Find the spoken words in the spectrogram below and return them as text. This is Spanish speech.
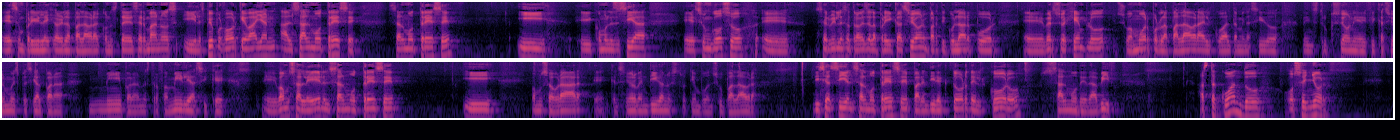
Es un privilegio abrir la palabra con ustedes, hermanos, y les pido por favor que vayan al Salmo 13. Salmo 13, y, como les decía, es un gozo eh, servirles a través de la predicación, en particular por eh, ver su ejemplo, su amor por la palabra, el cual también ha sido de instrucción y edificación muy especial para mí, para nuestra familia. Así que eh, vamos a leer el Salmo 13 y Vamos a orar, eh, que el Señor bendiga nuestro tiempo en su palabra. Dice así el Salmo 13 para el director del coro, Salmo de David. ¿Hasta cuándo, oh Señor,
